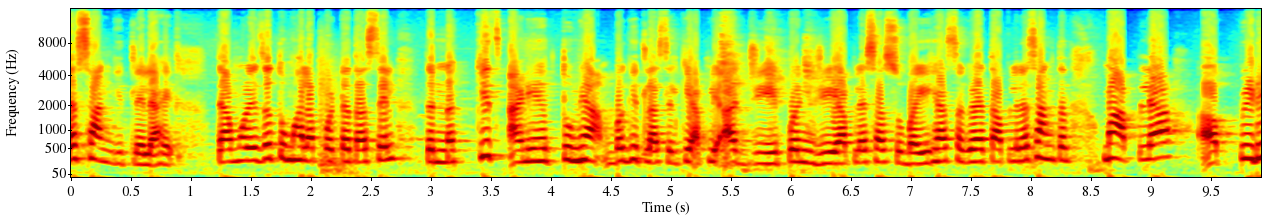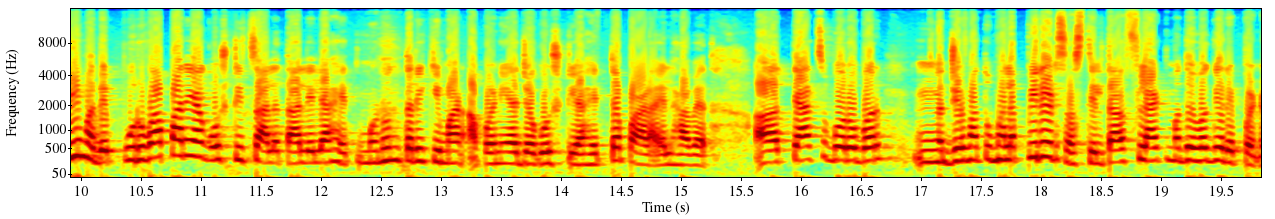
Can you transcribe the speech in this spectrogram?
त्या सांगितलेल्या आहेत. त्यामुळे जर तुम्हाला पटत असेल तर नक्कीच आणि तुम्ही बघितलं असेल की आपली आजी पणजी आपल्या सासूबाई ह्या सगळ्या तर आपल्याला सांगतात. मग आपल्या पिढीमध्ये पूर्वापार या गोष्टी चालत आलेल्या आहेत म्हणून तरी किमान आपण या ज्या गोष्टी आहेत त्या पाळायला हव्यात. त्याचबरोबर जेव्हा तुम्हाला पिरियड्स असतील त्या फ्लॅटमध्ये वगैरे पण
